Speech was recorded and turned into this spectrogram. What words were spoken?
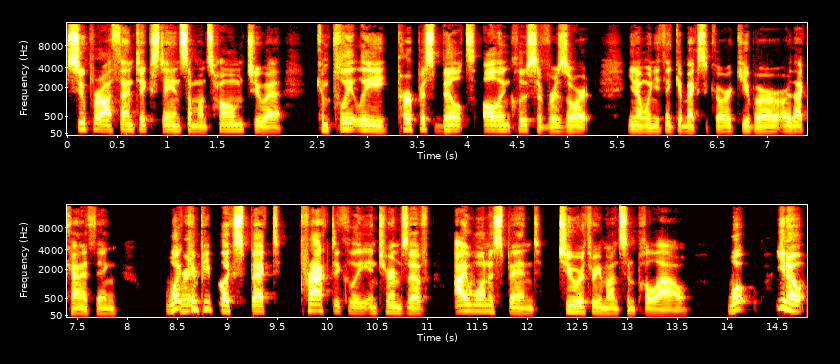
super authentic stay in someone's home to a completely purpose built all inclusive resort. You know, when you think of Mexico or Cuba or, or that kind of thing, what right. can people expect practically in terms of I want to spend two or three months in Palau? What you know,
